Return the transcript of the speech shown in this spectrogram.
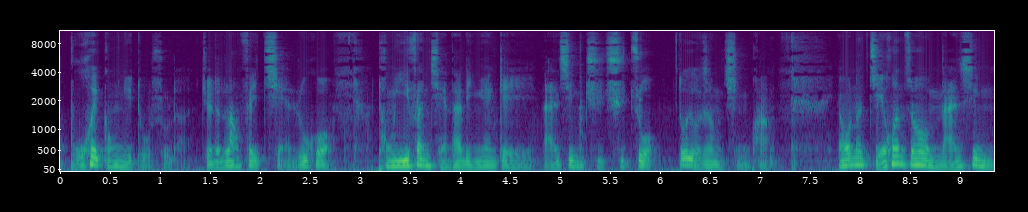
不会供你读书的，觉得浪费钱。如果同一份钱，他宁愿给男性去去做，都有这种情况。然后呢，结婚之后，男性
